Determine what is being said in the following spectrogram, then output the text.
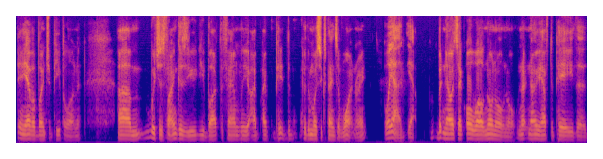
then you have a bunch of people on it um which is fine because you you bought the family i i paid the, for the most expensive one right Well, yeah, yeah. but now it's like oh well no no no N- now you have to pay the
